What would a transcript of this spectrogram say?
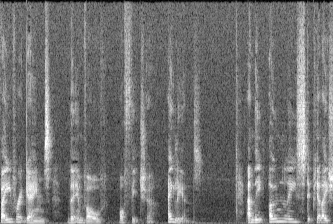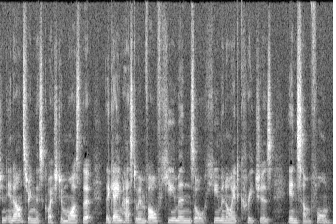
favourite games that involve or feature aliens? And the only stipulation in answering this question was that the game has to involve humans or humanoid creatures in some form.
